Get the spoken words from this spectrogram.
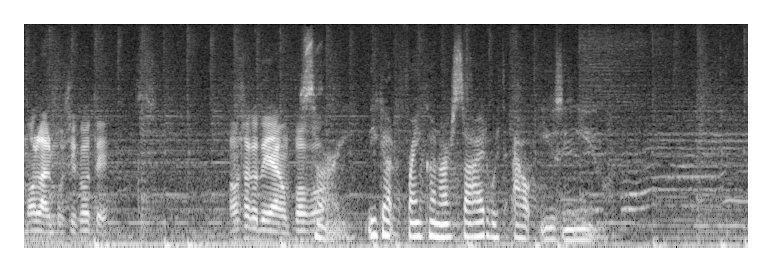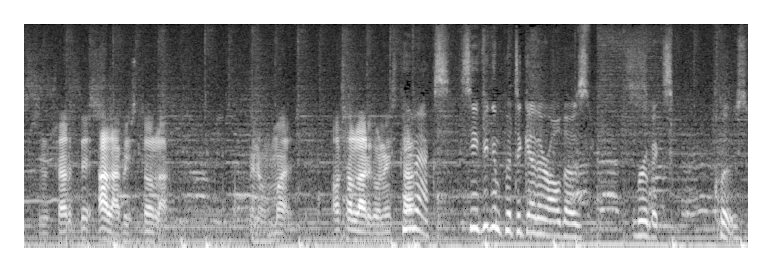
Mola el musicote. Vamos a cotillar un poco. Sorry, we got Frank on our side without using you. Sin usarte. Ah, la pistola. Menos mal. Vamos a hablar con esta. Hey Max, see if you can put together all those Rubik's clues.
